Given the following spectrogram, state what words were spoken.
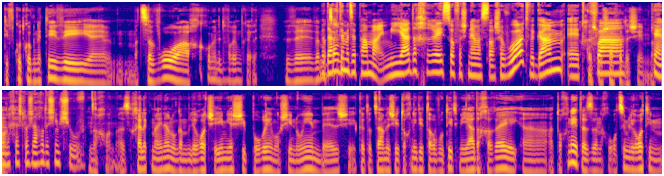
תפקוד קוגנטיבי, אה, מצב רוח, כל מיני דברים כאלה. ו- ומצאנו- בדקתם את זה פעמיים, מיד אחרי סוף ה-12 שבועות, וגם אחרי תקופה... שלושה חודשים, כן, נכון. אחרי שלושה חודשים שוב. נכון, אז חלק מהעניין הוא גם לראות שאם יש שיפורים או שינויים באיזושהי, כתוצאה מאיזושהי תוכנית התערבותית מיד אחרי uh, התוכנית, אז אנחנו רוצים לראות אם,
